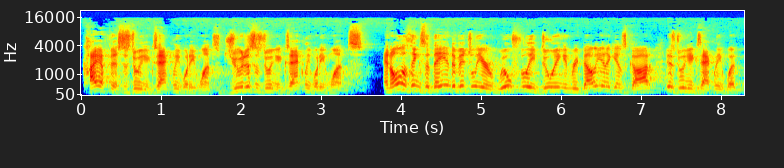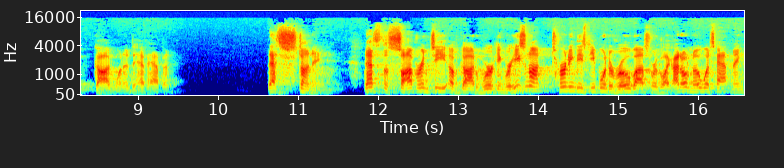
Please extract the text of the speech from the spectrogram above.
Caiaphas is doing exactly what he wants. Judas is doing exactly what he wants. And all the things that they individually are willfully doing in rebellion against God is doing exactly what God wanted to have happen. That's stunning. That's the sovereignty of God working, where He's not turning these people into robots where they're like, I don't know what's happening,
